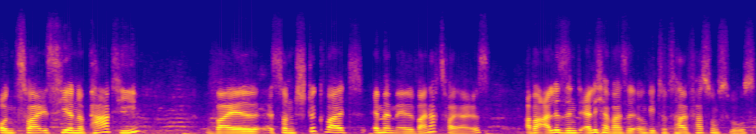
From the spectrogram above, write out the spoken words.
Und zwar ist hier eine Party, weil es so ein Stück weit MML Weihnachtsfeier ist. Aber alle sind ehrlicherweise irgendwie total fassungslos,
